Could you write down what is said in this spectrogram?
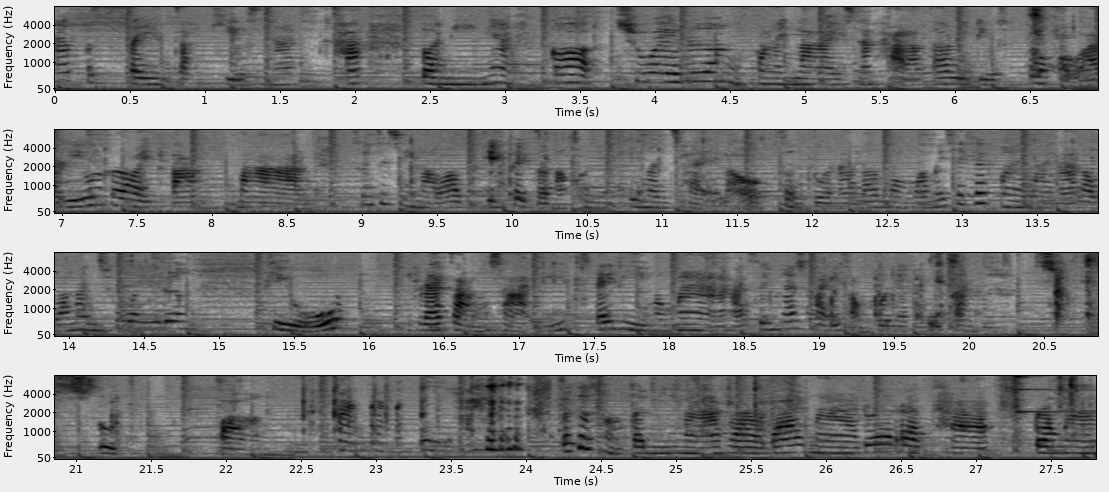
12.5%จากคิวส์นะคะ ตัวนี้เนี่ยก็ช่วยเรื่อง fine lines นะคะ แล้วก็ reduce พวกแบบว่าริ้วรอยต่างๆ ซึ่งจริงๆแล้วว่าเอฟเฟกต์จากน้องคนนี้คือมันใช้แล้ว ส่วนตัวนะเรามองว่าไม่ใช่แค่ fine line นะ เราว่ามันช่วยเรื่องผิว กระจ่างใสได้ดีมากๆนะคะ ซึ่งถ้าใช้สองคนเนี่ยคู่กันสุดปังก็คือสองตัวนี้นะเราได้มาด้วยราคาประมาณ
